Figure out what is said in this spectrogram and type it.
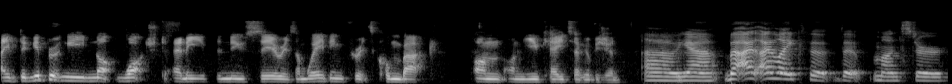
I've deliberately not watched any of the new series. I'm waiting for it to come back on, on UK television. Oh yeah, but I, I like the the monster.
